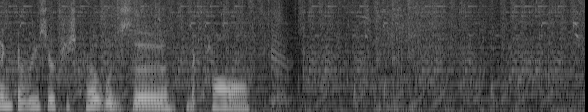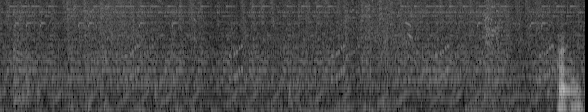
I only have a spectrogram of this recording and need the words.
Think the researcher's coat was the the call. Uh oh.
